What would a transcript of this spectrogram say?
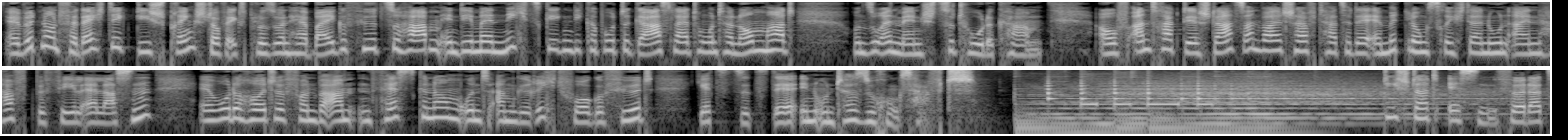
Er wird nun verdächtigt, die Sprengstoffexplosion herbeigeführt zu haben, indem er nichts gegen die kaputte Gasleitung unternommen hat und so ein Mensch zu Tode kam. Auf Antrag der Staatsanwaltschaft hatte der Ermittlungsrichter nun einen Haftbefehl erlassen. Er wurde heute von Beamten festgenommen und am Gericht vorgeführt. Jetzt sitzt er in Untersuchungshaft. Die Stadt Essen fördert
